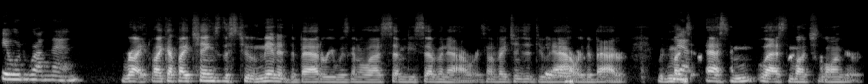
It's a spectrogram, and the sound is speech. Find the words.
it would run then. Right. Like if I changed this to a minute, the battery was going to last 77 hours. And if I changed it to an hour, the battery would much last, last much longer.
